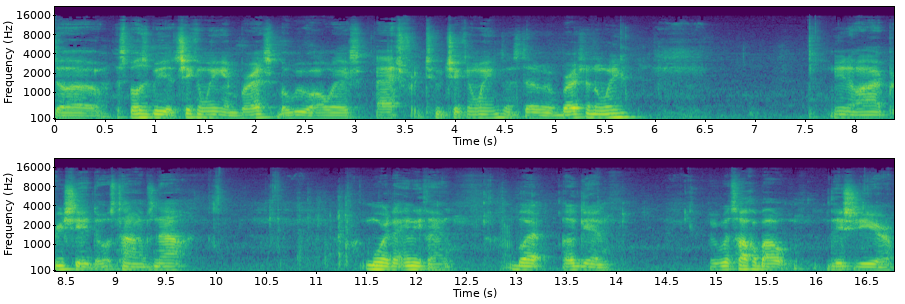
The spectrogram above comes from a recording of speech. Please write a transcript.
the uh, it's supposed to be a chicken wing and breast, but we will always ask for two chicken wings instead of a breast and a wing. You know, I appreciate those times now more than anything. But again, we will talk about this year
